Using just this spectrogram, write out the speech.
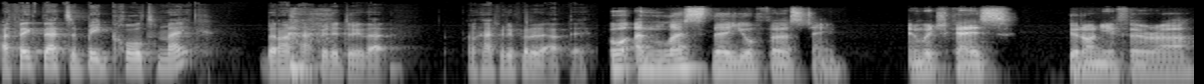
I think that's a big call to make, but I'm happy to do that. I'm happy to put it out there. Well, unless they're your first team, in which case, good on you for uh,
